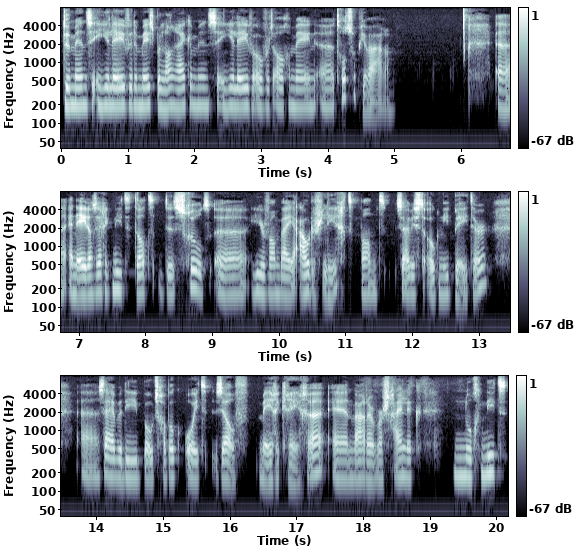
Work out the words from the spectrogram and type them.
de mensen in je leven, de meest belangrijke mensen in je leven over het algemeen, trots op je waren. Uh, en nee, dan zeg ik niet dat de schuld uh, hiervan bij je ouders ligt, want zij wisten ook niet beter. Uh, zij hebben die boodschap ook ooit zelf meegekregen en waren er waarschijnlijk nog niet,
